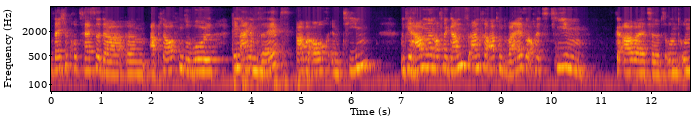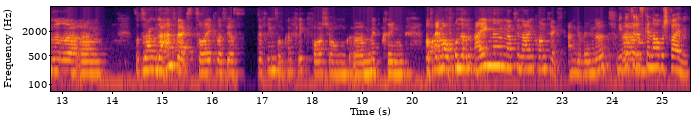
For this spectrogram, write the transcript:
welche Prozesse da ähm, ablaufen, sowohl in einem selbst, aber auch im Team. Und wir haben dann auf eine ganz andere Art und Weise auch als Team gearbeitet und unsere ähm, sozusagen unser Handwerkszeug, was wir aus der Friedens- und Konfliktforschung äh, mitbringen, auf einmal auf unseren eigenen nationalen Kontext angewendet. Wie würdest du das ähm, genau beschreiben?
